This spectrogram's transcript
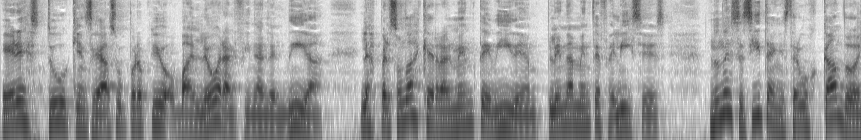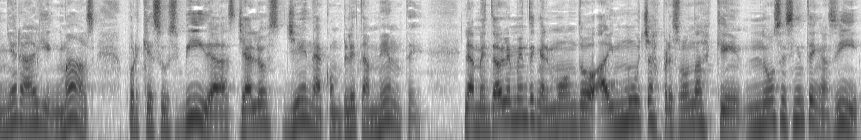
Eres tú quien se da su propio valor al final del día. Las personas que realmente viven plenamente felices no necesitan estar buscando dañar a alguien más, porque sus vidas ya los llena completamente. Lamentablemente en el mundo hay muchas personas que no se sienten así,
